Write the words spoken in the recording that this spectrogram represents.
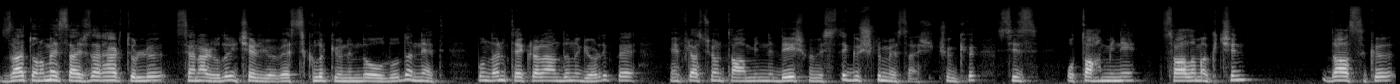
zaten o mesajlar her türlü senaryoları içeriyor ve sıkılık yönünde olduğu da net. Bunların tekrarlandığını gördük ve enflasyon tahmininin değişmemesi de güçlü mesaj. Çünkü siz o tahmini sağlamak için daha sıkı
